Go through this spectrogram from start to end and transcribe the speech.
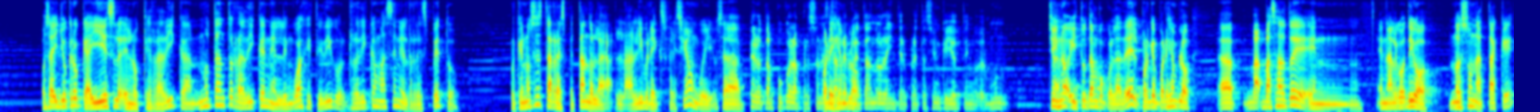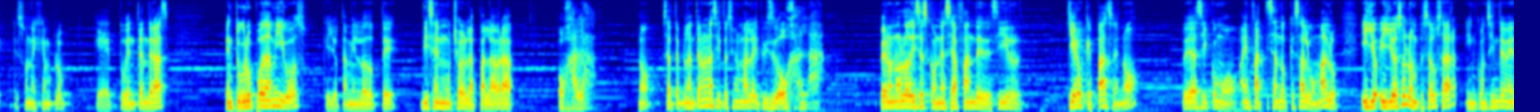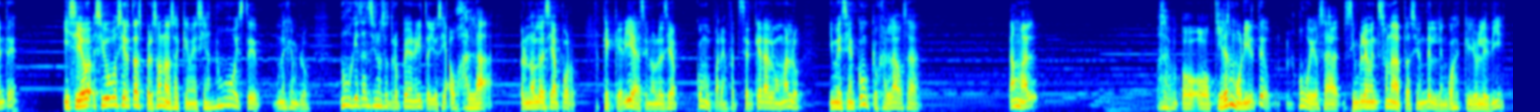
O sea, yo creo que ahí es en lo que radica. No tanto radica en el lenguaje, te digo, radica más en el respeto. Porque no se está respetando la, libre expresión, güey. O sea. Pero tampoco la persona está respetando la interpretación que yo tengo del mundo. Sí, no, y tú tampoco la de él. Porque, por ejemplo, uh, basándote en, en algo, digo, no es un ataque, es un ejemplo que tú entenderás. En tu grupo de amigos, que yo también lo adopté, dicen mucho la palabra ojalá, ¿no? O sea, te plantean una situación mala y tú dices ojalá pero no lo dices con ese afán de decir, quiero que pase, ¿no? Estoy así como enfatizando que es algo malo. Y yo, y yo eso lo empecé a usar inconscientemente. Y sí, hubo ciertas personas, o sea, que me decían, no, este, un ejemplo, no, ¿qué tal si nos atropellan ahorita? Yo decía, ojalá, pero no lo decía por que quería, sino lo decía como para enfatizar que era algo malo. Y me decían, ¿cómo que ojalá? O sea, ¿está mal? O sea, o quieres morirte? No, güey, o sea, simplemente es una adaptación del lenguaje que yo le di.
